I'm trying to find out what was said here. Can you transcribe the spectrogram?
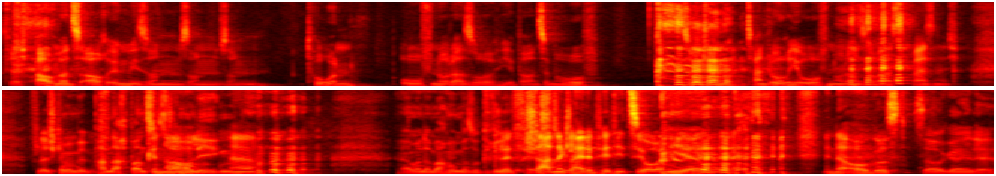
Vielleicht bauen wir uns auch irgendwie so einen so einen- so einen Tonofen oder so hier bei uns im Hof. So einen Tan Tandoori-Ofen oder sowas, weiß nicht. Vielleicht können wir mit ein paar Nachbarn Genau. zusammenlegen. Ja. Ja. aber dann machen wir immer so Grillfeste. Starten eine kleine Petition hier in der August. Saugeil, ey.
